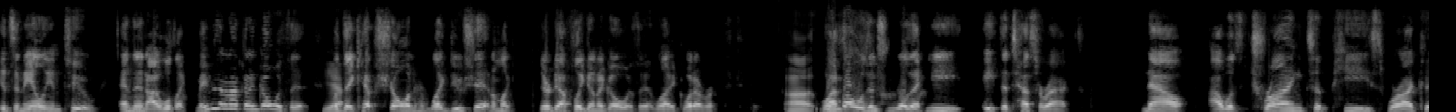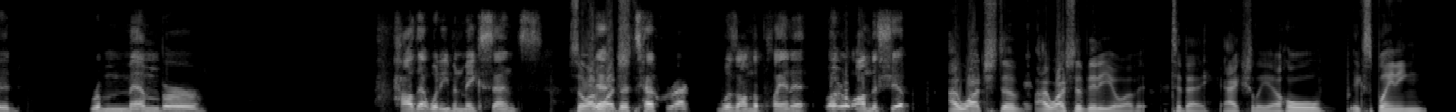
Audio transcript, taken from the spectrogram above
it's an alien too. And then I was like, maybe they're not gonna go with it. Yeah. But they kept showing him like do shit and I'm like, they're definitely gonna go with it, like whatever. Uh, Well, I thought was interesting though that he ate the Tesseract. Now, I was trying to piece where I could remember how that would even make sense. So I watched. the Tesseract was on the planet or on the ship. I watched a. I watched a video of it today. Actually, a whole explaining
